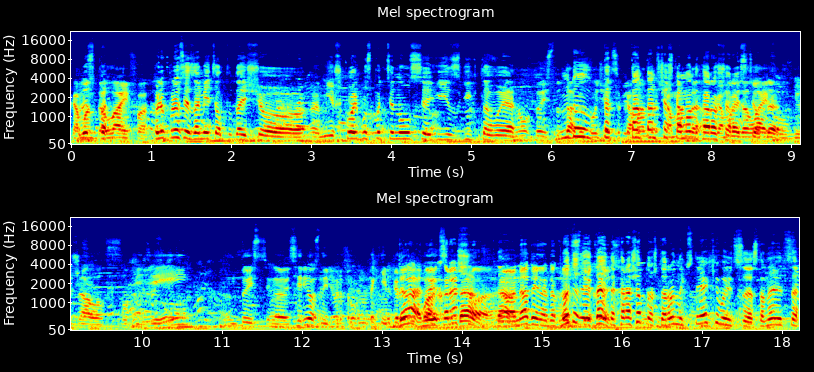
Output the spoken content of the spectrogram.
Плюс, команда Лайфа. плю- плюс я заметил туда еще э, Миш Кольбус подтянулся из Гик ТВ. Ну, то есть, Ну, да, да, тут получается, та- команда, там сейчас команда хорошая команда растет, Лайфа да. убежала в FOPDA. Ну, То есть, э, серьезные пертру... ну, такие Да, ну и хорошо. Да, да. А, Надо иногда Ну, это, да, это хорошо, потому что рынок встряхивается, становится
